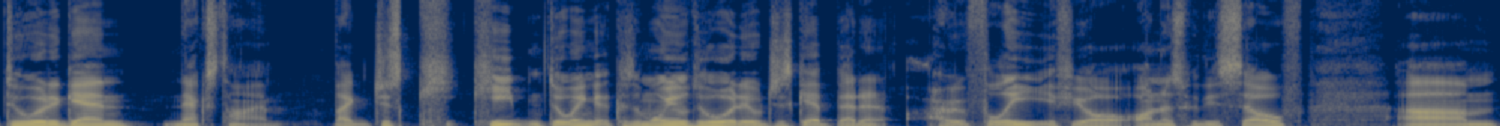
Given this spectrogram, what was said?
do it again next time. Like just keep doing it because the more you'll do it it'll just get better hopefully if you're honest with yourself. Um,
